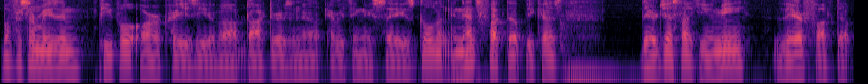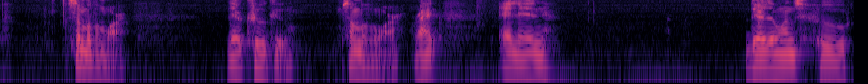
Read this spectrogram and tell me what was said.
But for some reason, people are crazy about doctors and everything they say is golden. And that's fucked up because they're just like you and me. They're fucked up. Some of them are. They're cuckoo. Some of them are, right? and then they're the ones who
